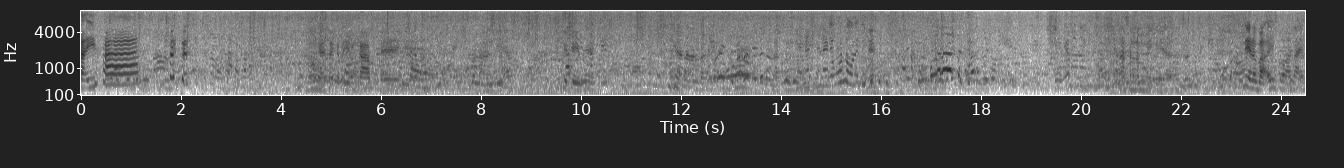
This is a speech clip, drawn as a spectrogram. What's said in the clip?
Mbak Iva. Oh, nggak saya kira ireng kabeh. Ah, ya. Iki dhewe. Yang ya. Dia lho Mbak Ibu anake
